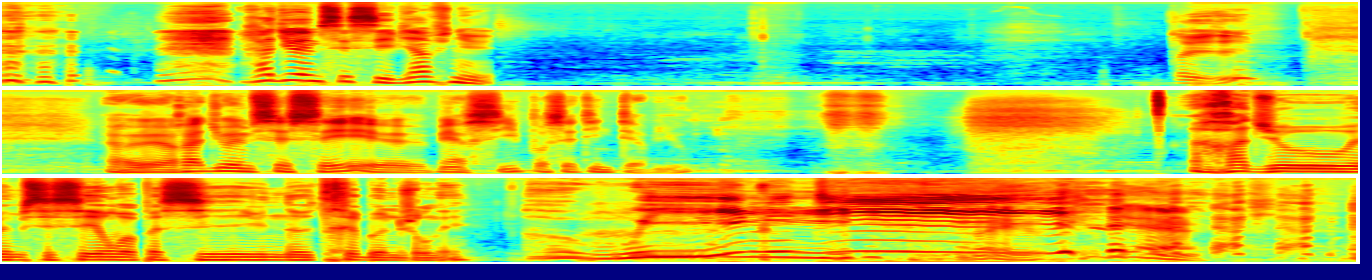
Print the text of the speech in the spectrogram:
Radio MCC, bienvenue. Allez-y. Euh, Radio MCC, euh, merci pour cette interview. Radio MCC, on va passer une très bonne journée. Oh oui, midi bien.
